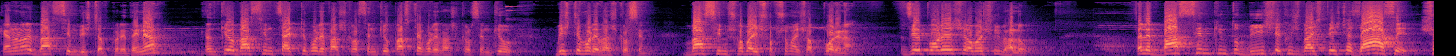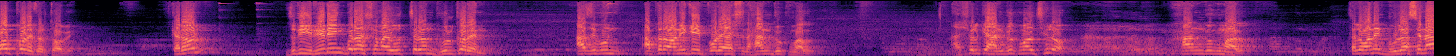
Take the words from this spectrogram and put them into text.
কেন নয়? বাস সিম ডিস্টার্ব করে, তাই না? কারণ কেউ বাস সিম চারটে পরে পাস করছেন, কেউ পাঁচটা পরে পাস করছেন, কেউ বিশটা পরে পাস করছেন। বাস সিম সবাই সবসময় সব পড়ে না। যে পড়ে সে অবশ্যই ভালো। তাহলে বাস সিম কিন্তু বিশ, একুশ, বাইশ, তেইশটা যা আছে সব পড়ে ফেলতে হবে। কারণ, যদি রিডিং পড়ার সময় উচ্চারণ ভুল করেন, আজীবন আপনারা অনেকেই পড়ে আসেন হানগুক মাল। আসলে কি হানগুক মাল ছিল? হানগুক মাল। তাহলে অনেক ভুল আছে না?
